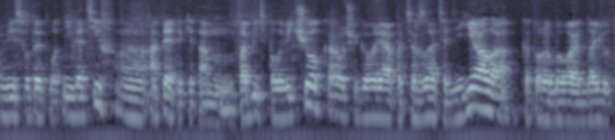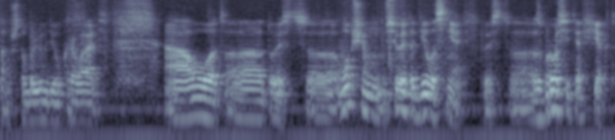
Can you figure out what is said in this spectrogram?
весь вот этот вот негатив, а, опять-таки там побить половичок, короче говоря, потерзать одеяло, которое бывает дают там, чтобы люди укрывались. А, вот, а, то есть, а, в общем, все это дело снять, то есть а, сбросить эффект.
